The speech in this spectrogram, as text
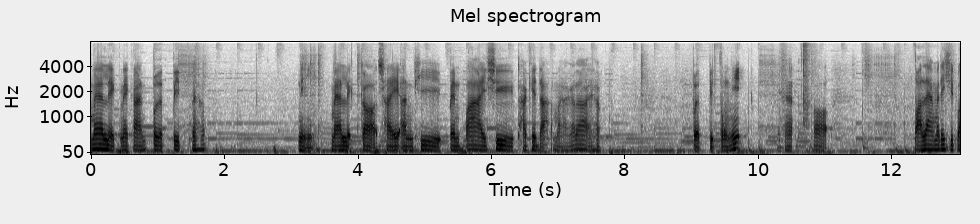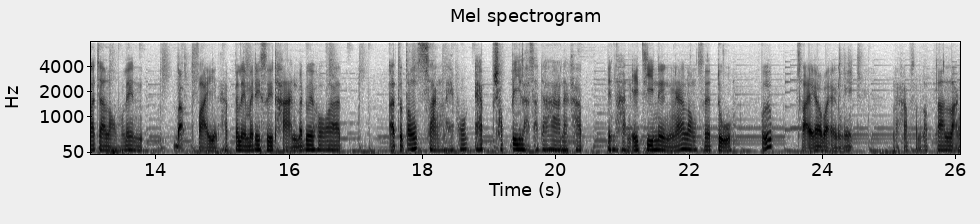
แม่เหล็กในการเปิดปิดนะครับ นี่แม่เหล็กก็ใช้อันที่เป็นป้ายชื่อทาเคดะมาก็ได้ครับ เปิดปิดตรงนี้นะฮะก็ตอนแรกไม่ได้คิดว่าจะลองเล่นแบบไฟนะครับ ก็เลยไม่ได้ซื้อฐานมาด้วยเพราะว่าอาจจะต้องสั่งในพวกแอป s h o p e e Lazada นะครับ เป็นฐาน AG1 นะลองเสิร์ชดูปุ๊บใส่เข้าไปตรงนี้นะครับสำหรับด้านหลัง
